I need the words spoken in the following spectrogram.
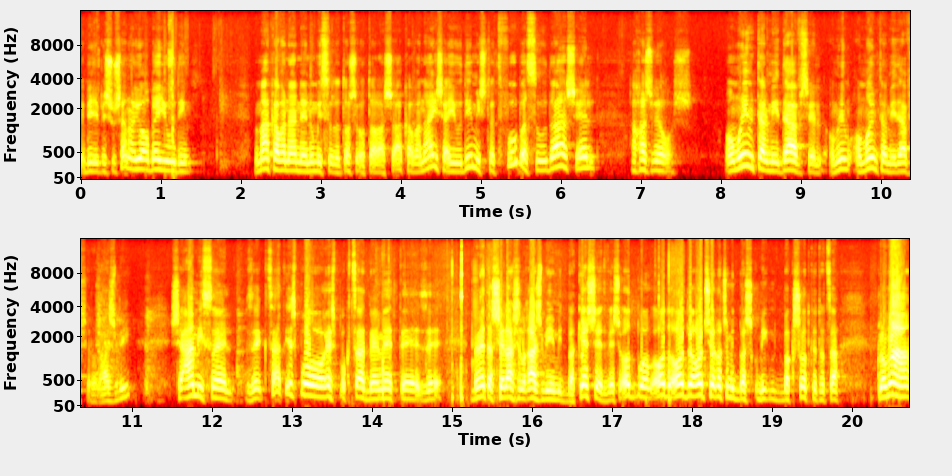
ובשושן היו הרבה יהודים. ומה הכוונה נהנו מסעודתו של אותה רשע? הכוונה היא שהיהודים השתתפו בסעודה של אחשורוש. אומרים תלמידיו של, אומרים, אומרים תלמידיו של רשב"י, שעם ישראל, זה קצת, יש פה, יש פה קצת באמת, אה, זה, באמת השאלה של רשב"י היא מתבקשת, ויש עוד, עוד, עוד, עוד שאלות שמתבקשות כתוצאה, כלומר,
